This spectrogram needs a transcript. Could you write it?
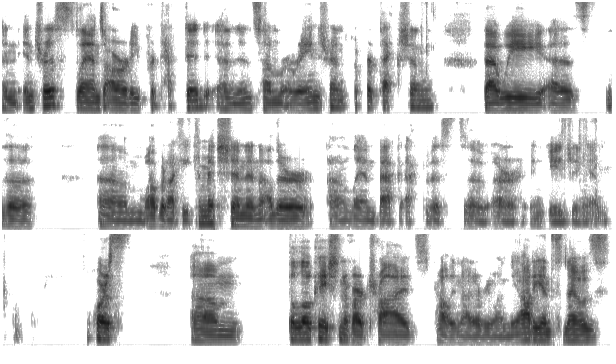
and interest, lands already protected and in some arrangement of protection that we as the um, Wabanaki Commission and other uh, land back activists uh, are engaging in. Of course, um, the location of our tribes, probably not everyone in the audience knows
